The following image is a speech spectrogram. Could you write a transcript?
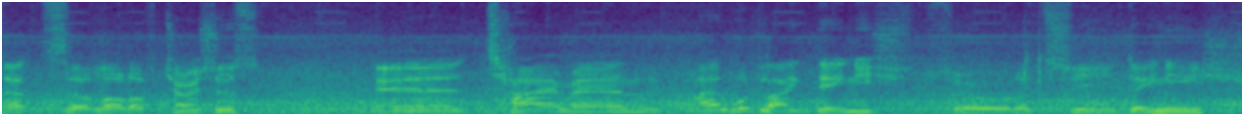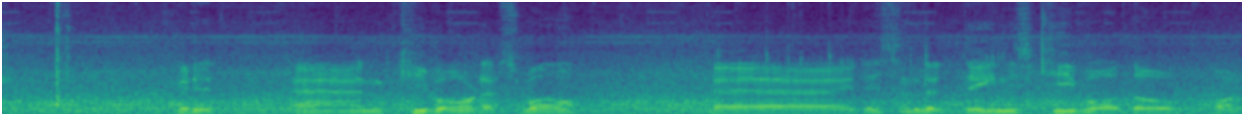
That's a lot of choices. Uh, Taiwan, I would like Danish. So let's see, Danish. Hit it. And keyboard as well. Uh, it isn't a Danish keyboard though, but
